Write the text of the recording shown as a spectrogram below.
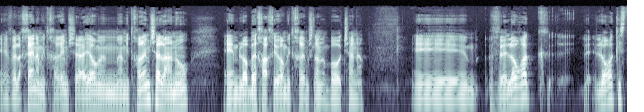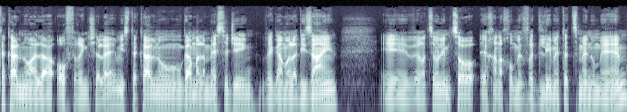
אה, ולכן המתחרים שהיום הם המתחרים שלנו, הם לא בהכרח יהיו המתחרים שלנו בעוד שנה. אה, ולא רק, לא רק הסתכלנו על ה offering שלהם, הסתכלנו גם על ה messaging וגם על ה design, אה, ורצינו למצוא איך אנחנו מבדלים את עצמנו מהם,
